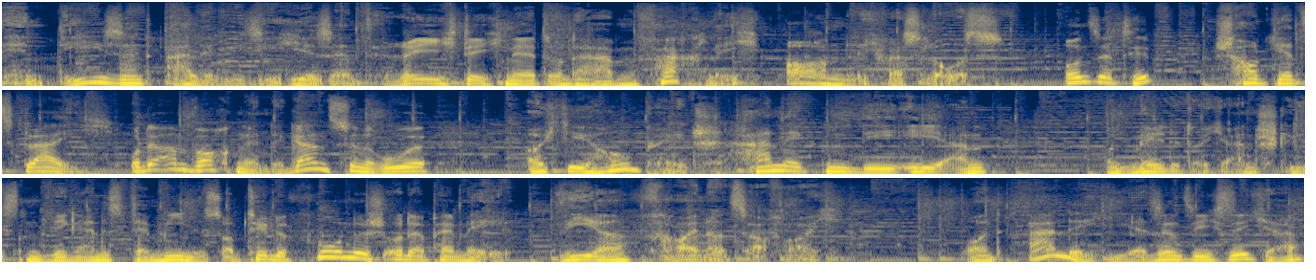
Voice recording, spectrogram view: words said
Denn die sind alle, wie sie hier sind, richtig nett und haben fachlich ordentlich was los. Unser Tipp, schaut jetzt gleich oder am Wochenende ganz in Ruhe euch die Homepage hanneken.de an und meldet euch anschließend wegen eines Termines, ob telefonisch oder per Mail. Wir freuen uns auf euch. Und alle hier sind sich sicher,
